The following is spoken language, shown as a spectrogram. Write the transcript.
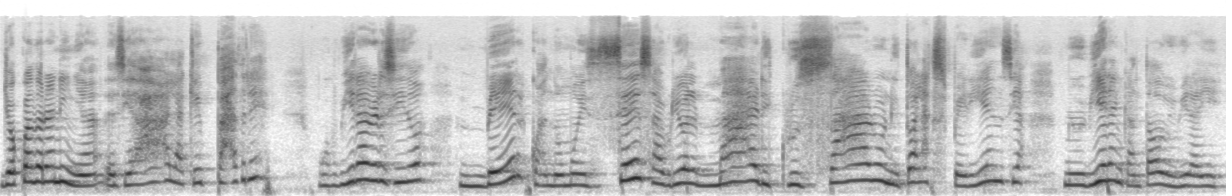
yo cuando era niña decía, ¡ah, qué padre! Hubiera haber sido ver cuando Moisés abrió el mar y cruzaron y toda la experiencia, me hubiera encantado vivir ahí.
